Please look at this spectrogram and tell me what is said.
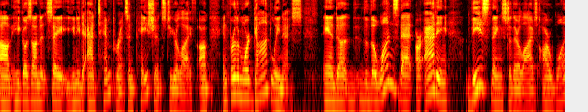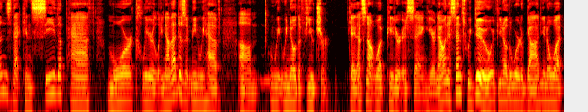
Um, he goes on to say you need to add temperance and patience to your life, um, and furthermore, godliness. And uh, the, the ones that are adding these things to their lives are ones that can see the path more clearly. Now, that doesn't mean we have, um, we, we know the future. Okay, that's not what Peter is saying here. Now, in a sense, we do. If you know the Word of God, you know what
